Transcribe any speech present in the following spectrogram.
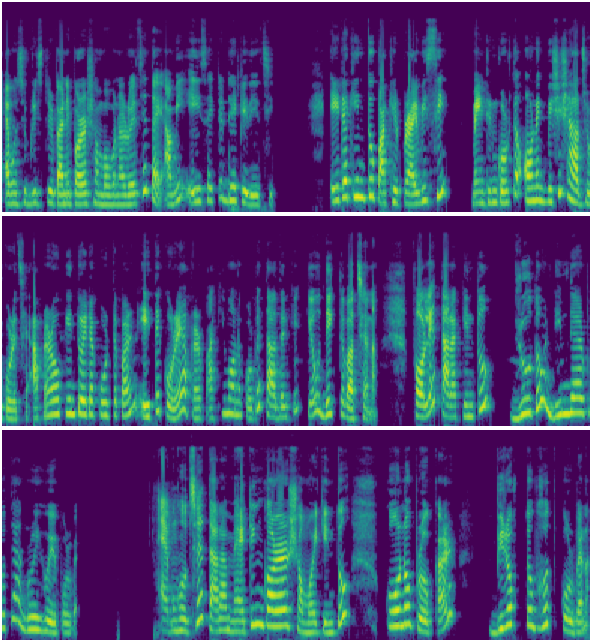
এবং হচ্ছে বৃষ্টির পানি পড়ার সম্ভাবনা রয়েছে, তাই আমি এই সাইডটা ঢেকে দিয়েছি। এইটা কিন্তু পাখির প্রাইভেসি মেনটেন করতে অনেক বেশি সাহায্য করেছে। আপনারাও কিন্তু এটা করতে পারেন। এতে করে আপনার পাখি মনে করবে তাদেরকে কেউ দেখতে পাচ্ছে না। ফলে তারা কিন্তু দ্রুত ডিম দেওয়ার প্রতি আগ্রহী হয়ে পড়বে। এবং হচ্ছে তারা ম্যাটিং করার সময় কিন্তু কোনো প্রকার বিরক্ত বোধ করবে না।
